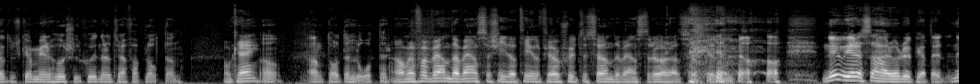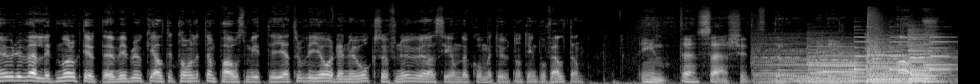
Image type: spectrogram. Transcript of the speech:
att du ska ha mer hörselskydd när du träffar plotten. Okej? Ja, antar att den låter. Ja, men jag får vända vänster sida till för jag har skjutit sönder vänsterörat. Så det. Ja, nu är det så här hörru Peter, nu är det väldigt mörkt ute. Vi brukar alltid ta en liten paus mitt i. Jag tror vi gör det nu också för nu vill jag se om det har kommit ut någonting på fälten. inte särskilt dum idé. Paus.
